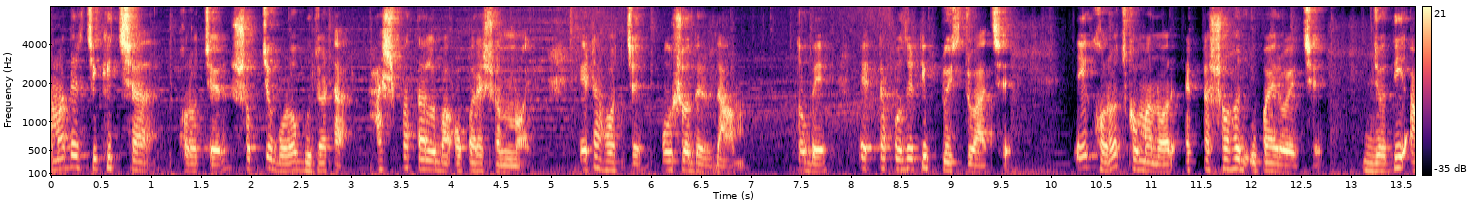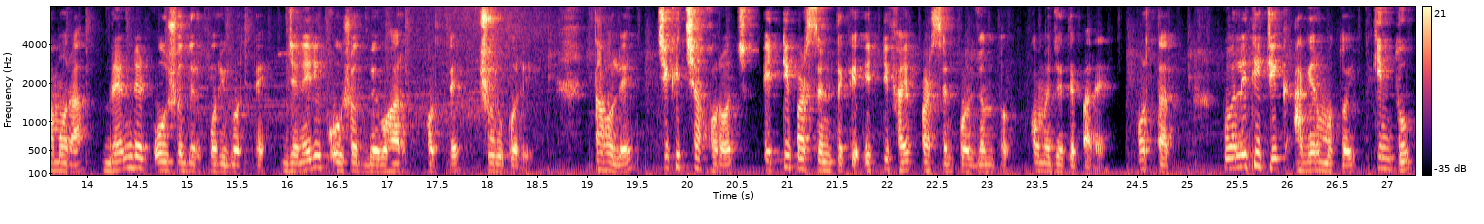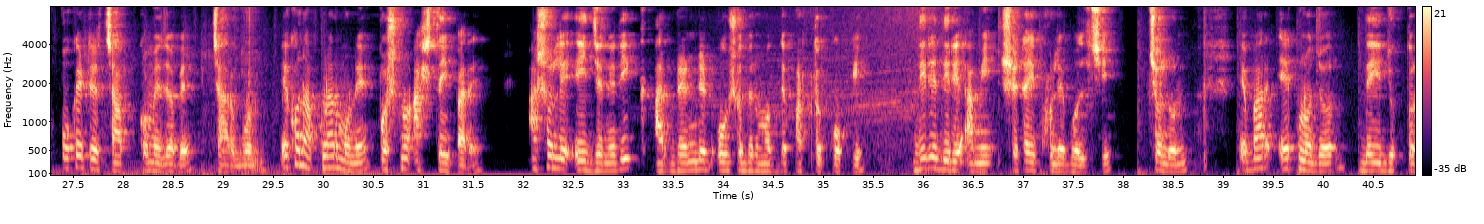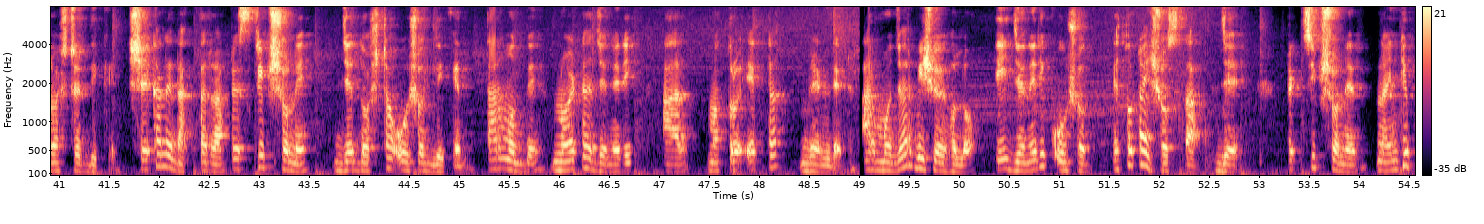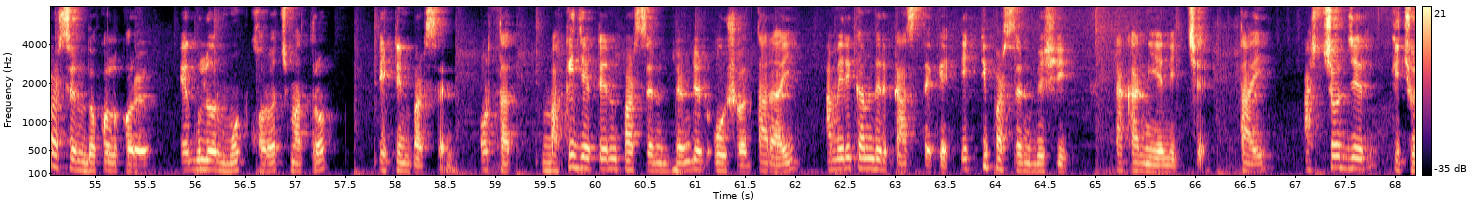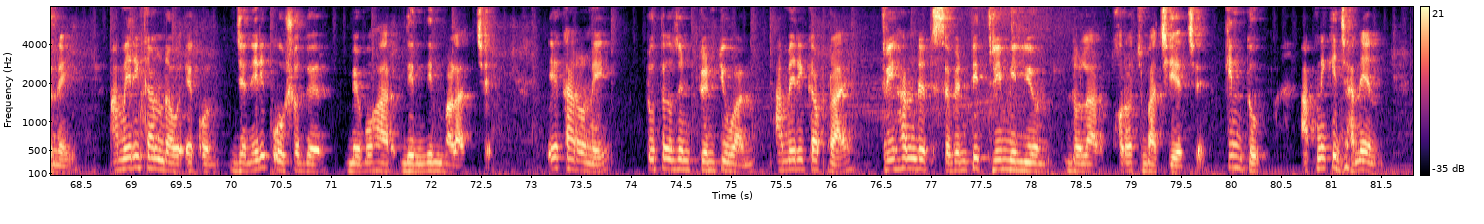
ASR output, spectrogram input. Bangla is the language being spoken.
আমাদের চিকিৎসা খরচের সবচেয়ে বড় বোঝাটা হাসপাতাল বা অপারেশন নয়। এটা হচ্ছে ঔষধের দাম। তবে একটা পজিটিভ টুইস্টও আছে। এই খরচ কমানোর একটা সহজ উপায় রয়েছে। যদি আমরা ব্র্যান্ডেড ঔষধের পরিবর্তে জেনেরিক ঔষধ ব্যবহার করতে শুরু করি, তাহলে চিকিৎসা খরচ এইট্টি পার্সেন্ট থেকে এইট্টি ফাইভ পার্সেন্ট পর্যন্ত কমে যেতে পারে। অর্থাৎ কোয়ালিটি ঠিক আগের মতোই, কিন্তু পকেটের চাপ কমে যাবে চার গুণ। এখন আপনার মনে প্রশ্ন আসতেই পারে আসলে এই জেনেরিক আর ব্র্যান্ডেড ঔষধের মধ্যে পার্থক্য কি? ধীরে ধীরে আমি সেটাই খুলে বলছি। চলুন, এবার এক নজর দেই যুক্তরাষ্ট্রের দিকে। সেখানে ডাক্তাররা প্রেসক্রিপশনে যে দশটা ঔষধ লিখেন, তার মধ্যে নয়টা জেনেরিক আর মাত্র একটা ব্র্যান্ডেড আর মজার বিষয় হলো, এই জেনেরিক ঔষধ এতটাই সস্তা যে প্রেসক্রিপশনের নাইনটি পার্সেন্ট দখল করে এগুলোর মোট খরচ মাত্র এইটিন পার্সেন্ট অর্থাৎ বাকি যে টেন পার্সেন্ট ব্র্যান্ডেড ঔষধ, তারাই আমেরিকানদের কাছ থেকে এইটটি পার্সেন্ট বেশি টাকা নিয়ে নিচ্ছে। তাই আশ্চর্যের কিছু নেই। আমেরিকানরাও এখন জেনেরিক ঔষধের ব্যবহার দিন দিন বাড়াচ্ছে। এ কারণেই two thousand twenty one America প্রায় three hundred seventy three million dollar খরচ বাঁচিয়েছে। কিন্তু আপনি কি জানেন,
